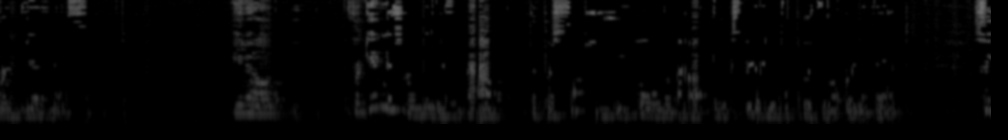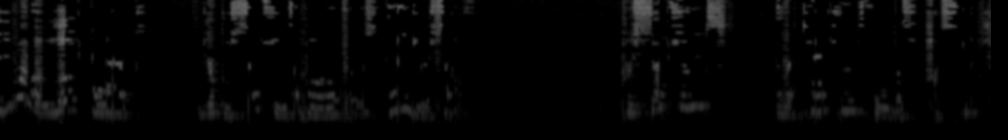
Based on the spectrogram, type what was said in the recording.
forgiveness. You know, forgiveness for me is about perceptions we hold about an experience, a person, or an event. So you want to look at your perceptions about others and yourself. Perceptions and attachments hold us hostage.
